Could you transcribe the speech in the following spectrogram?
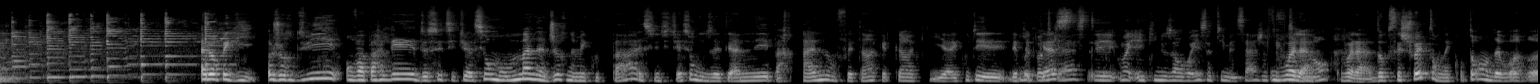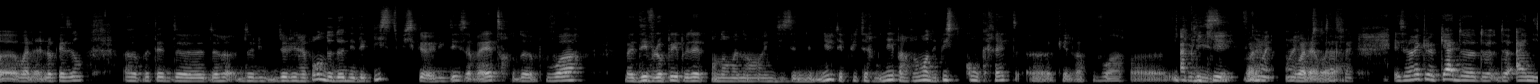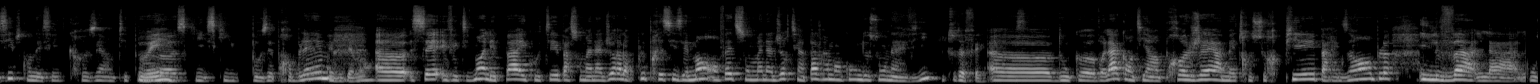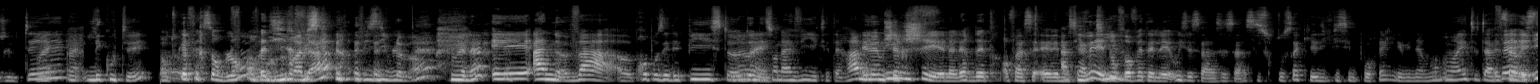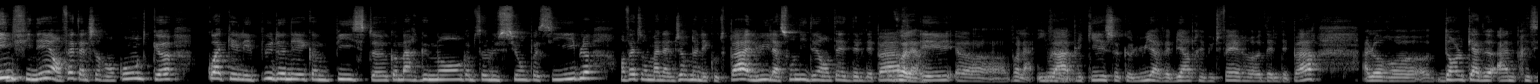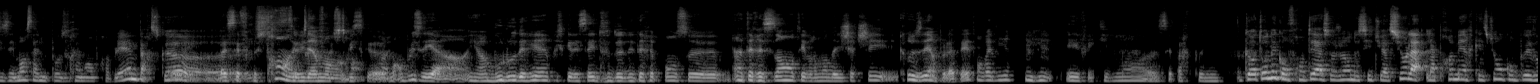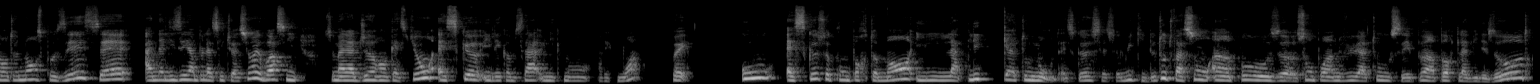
Alors Peggy, aujourd'hui, on va parler de cette situation. Mon manager ne m'écoute pas. Et c'est une situation qui nous a été amenée par Anne, en fait, hein, quelqu'un qui a écouté les podcasts. et, qui nous a envoyé ce petit message, effectivement. Voilà, voilà. donc c'est chouette, on est content d'avoir euh, voilà, l'occasion euh, peut-être de, de, lui répondre, de donner des pistes, puisque l'idée, ça va être de pouvoir bah, développer peut-être pendant maintenant une dizaine de minutes et puis terminer par vraiment des pistes concrètes euh, qu'elle va pouvoir euh, appliquer. Voilà, voilà, tout À fait. Et c'est vrai que le cas de, de, Anne ici, parce qu'on essayé de creuser un petit peu euh, ce, qui, ce qui posait problème, évidemment, c'est effectivement elle n'est pas écoutée par son manager. Alors plus précisément, en fait, son manager tient pas vraiment compte de son avis. Tout à fait. donc voilà, quand il y a un projet à mettre sur pied, par exemple, il va la consulter, l'écouter. En tout cas, faire semblant, on va dire. Voilà, visiblement. voilà. Et Anne va euh, proposer des pistes, donner son avis, etc. Mais même chercher, elle a l'air d'être, enfin, elle est motivée, donc en fait, elle est, oui, c'est ça, c'est ça, c'est surtout ça qui est difficile pour elle, évidemment. Oui, tout à fait. Et in fine, en fait, elle se rend compte que quoi qu'elle ait pu donner comme piste, comme argument, comme solution possible, en fait, son manager ne l'écoute pas. Lui, il a son idée en tête dès le départ et euh, voilà, il va appliquer ce que lui avait bien prévu de faire euh, dès le départ. Alors, dans le cas de Anne précisément, ça nous pose vraiment problème parce que bah, c'est frustrant évidemment, puisque en plus il y a il y a un boulot derrière puisqu'elle essaye de donner des réponses euh, intéressantes et vraiment d'aller chercher, creuser un peu la tête, on va dire. Mhm. Et effectivement, euh, c'est pas reconnu. Quand on est confronté à ce genre de situation, la, première question qu'on peut éventuellement se poser, c'est analyser un peu la situation et voir si ce manager en question, est-ce qu'il est comme ça uniquement avec moi Oui. Ou est-ce que ce comportement, il l'applique à tout le monde? Est-ce que c'est celui qui, de toute façon, impose son point de vue à tous et peu importe la vie des autres?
